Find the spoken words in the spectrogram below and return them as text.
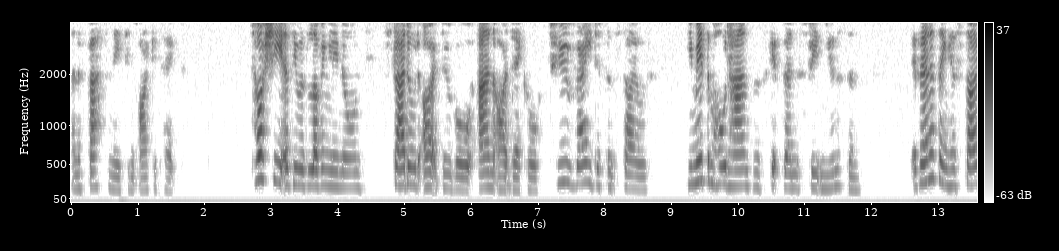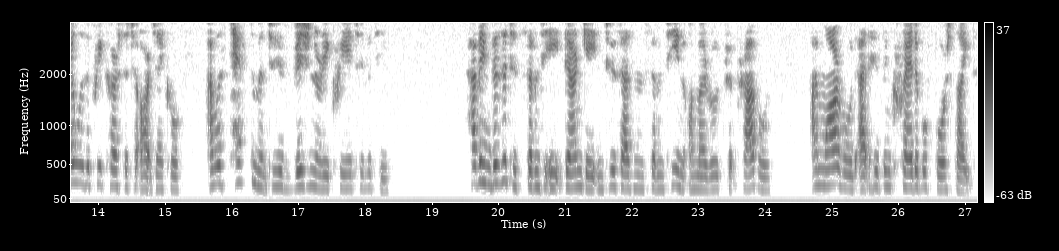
and a fascinating architect. Toshi, as he was lovingly known, straddled Art Nouveau and Art Deco, two very different styles. He made them hold hands and skip down the street in unison. If anything, his style was a precursor to Art Deco and was testament to his visionary creativity. Having visited 78 Derngate in 2017 on my road trip travels, I marvelled at his incredible foresight.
